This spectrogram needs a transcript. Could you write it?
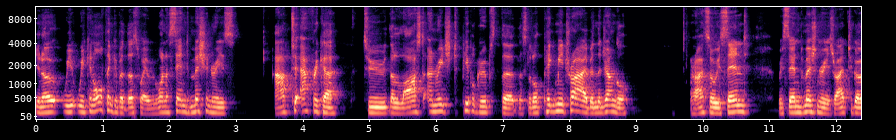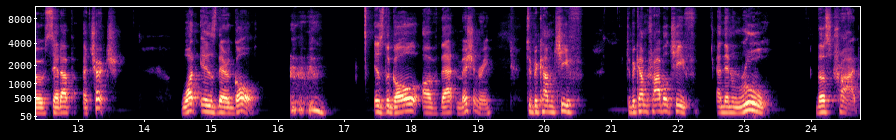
You know, we, we can all think of it this way. We want to send missionaries out to Africa to the last unreached people groups, the this little pygmy tribe in the jungle. Right. So we send we send missionaries, right, to go set up a church. What is their goal? is the goal of that missionary to become chief, to become tribal chief, and then rule this tribe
